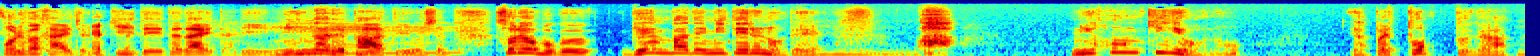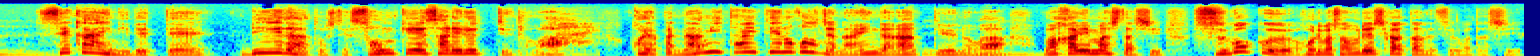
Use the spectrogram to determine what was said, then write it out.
堀場会長に聞いていただいたり、みんなでパーティーをしたり、それを僕、現場で見てるので、うん、あ、日本企業のやっぱりトップが世界に出てリーダーとして尊敬されるっていうのは、これやっぱり並大抵のことじゃないんだなっていうのが分かりましたし、すごく堀場さん嬉しかったんですよ、私。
